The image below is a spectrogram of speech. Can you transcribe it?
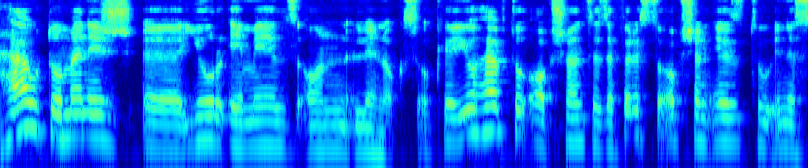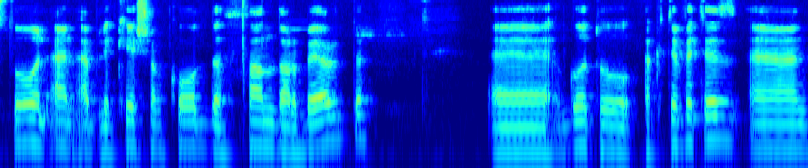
how to manage uh, your emails on Linux. Okay, you have two options. The first option is to install an application called the Thunderbird. Uh, go to activities and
